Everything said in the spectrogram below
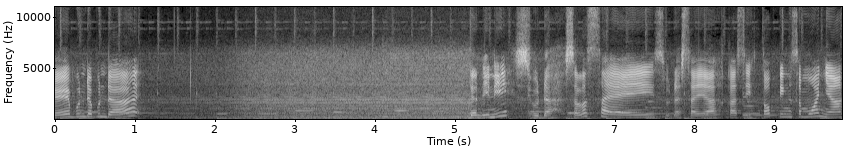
Oke, bunda-bunda. Dan ini sudah selesai. Sudah saya kasih topping semuanya,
